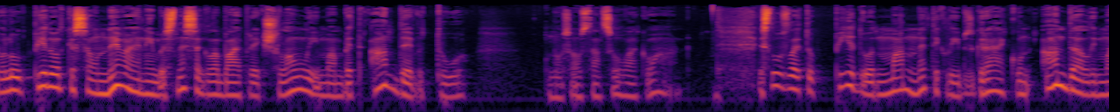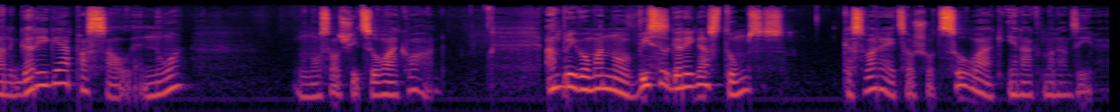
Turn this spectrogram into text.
To lūgt piedot, ka savu nevainību es nesaglabāju priekš laulībām, bet atdevu to un nosaucu tā cilvēku vārdu. Es lūdzu, lai tu piedod manu netiklības grēku un atdali mani garīgajā pasaulē no, un nosauc šī cilvēka vārdu. Atbrīvo man no visas garīgās tumsas, kas varēja caur šo cilvēku ienākt manā dzīvē.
